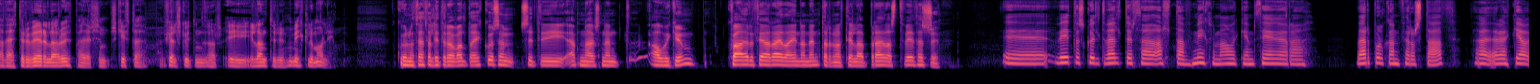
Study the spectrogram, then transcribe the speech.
að þetta eru verulegar upphæðir sem skipta fjölskyldunar í, í landinu miklu máli. Guðnum þetta lítur að valda ykkur sem sitt í efnahagsnefnd áhyggjum. Hvað eru þið að ræða innan nefndarinnar til að breyðast við þessu? Uh, vitaskuld veldur það alltaf miklum áhyggjum þegar að verðbólgan fyrir á stað það er ekki af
